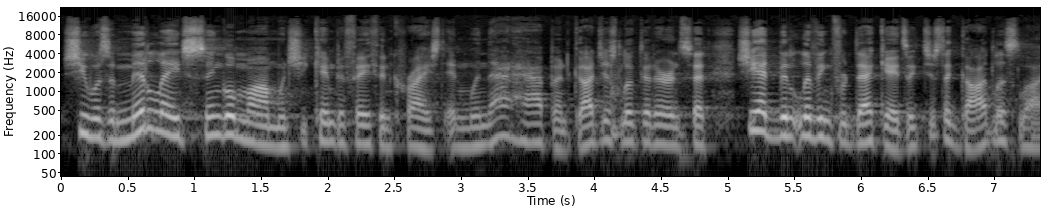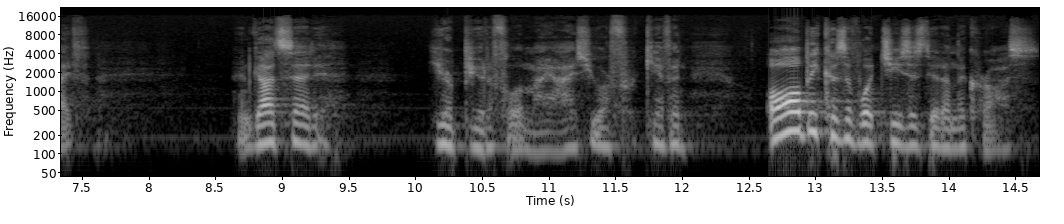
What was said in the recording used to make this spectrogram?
she was a middle aged single mom when she came to faith in Christ. And when that happened, God just looked at her and said, She had been living for decades, like just a godless life. And God said, You're beautiful in my eyes. You are forgiven. All because of what Jesus did on the cross.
